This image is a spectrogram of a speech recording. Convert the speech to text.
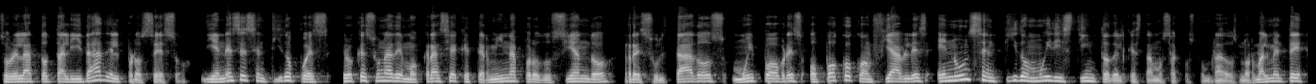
sobre la totalidad del proceso. Y en ese sentido, pues creo que es una democracia que termina produciendo resultados muy pobres o poco confiables en un sentido muy distinto del que estamos acostumbrados. Normalmente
